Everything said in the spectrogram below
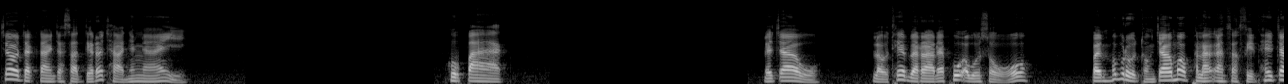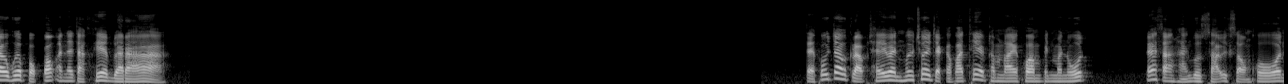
เจ้าจากต่างจากสัตว์เดรัจฉานยังไงหูปาก และเจ้า เหล่าเทพดาราและผู้อาวุโสบรรพบุรุษของเจ้ามอบพลังอันศักดิ์สิทธิ์ให้เจ้าเพื่อปกป้องอาณาจักรเทพดารา แต่พวกเจ้ากลับใช้มันเพื่อช่วยจักรพรรดิเทพทำลายความเป็นมนุษย์ และสังหารบุตรสาวอีกสองคน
